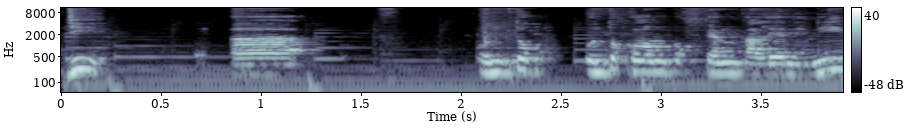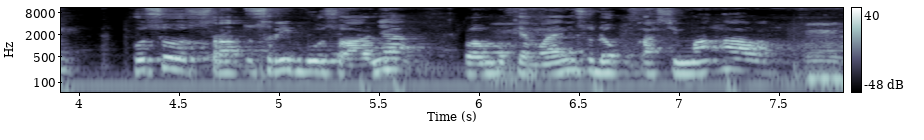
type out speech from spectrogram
Ji, eh, untuk untuk kelompok yang kalian ini khusus 100.000 ribu soalnya kelompok yang lain sudah aku kasih mahal. Hmm.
